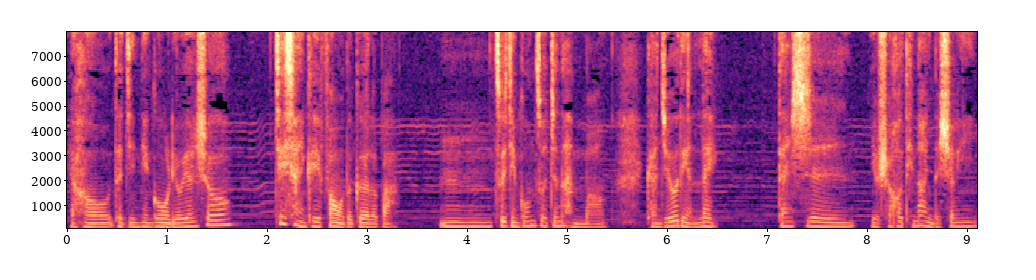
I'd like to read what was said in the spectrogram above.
然后他今天跟我留言说：“这下你可以放我的歌了吧？”嗯，最近工作真的很忙，感觉有点累，但是有时候听到你的声音，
